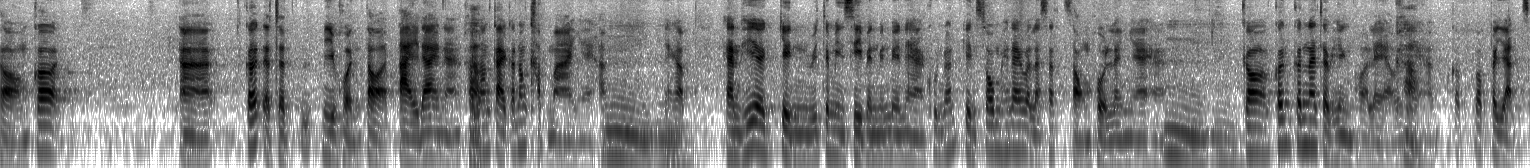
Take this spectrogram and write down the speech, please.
สองก็อ่าก็อาจจะมีผลต่อไตได้นะเพครัราะบร่างกายก็ต้องขับมาอย่างเงี้ยครับอืมนะครับแทนที่จะกินวิตามินซีเป็นเม็ดๆนะฮะคุณก็กินส้มให้ได้วันละสักสองผลอะไรเงี้ยฮะอืมอืมก็ก็ก็น่าจะเพียงพอแล้วครับนะครับก็ก็ประหยัดส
